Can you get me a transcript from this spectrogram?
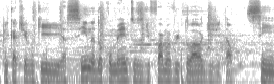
aplicativo que assina documentos de forma virtual digital. Sim,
